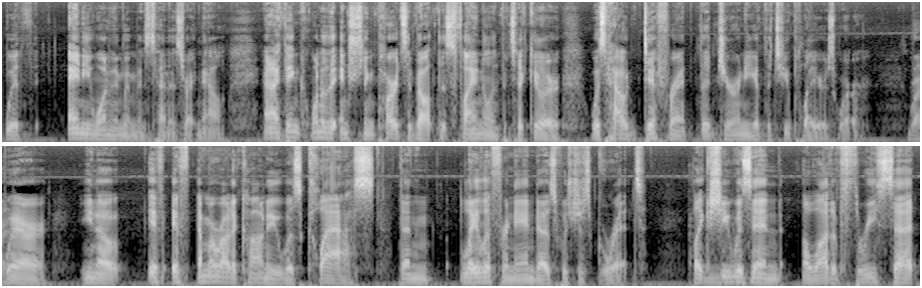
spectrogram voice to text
with anyone in women's tennis right now. And I think one of the interesting parts about this final in particular was how different the journey of the two players were. Right. Where, you know, if if Emma Raducanu was class, then Leylah Fernandez was just grit. Like she mm. was in a lot of three set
